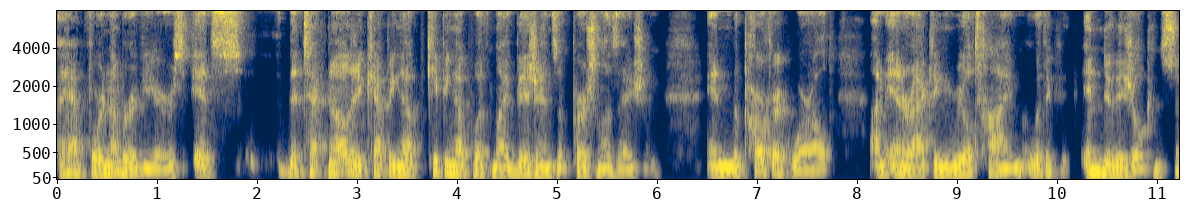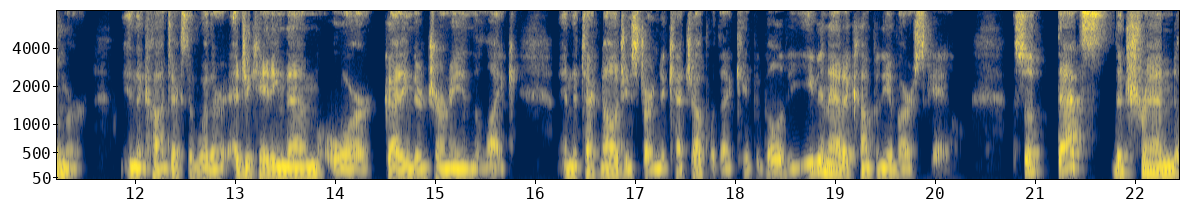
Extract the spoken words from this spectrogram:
I have for a number of years, it's the technology keeping up, keeping up with my visions of personalization. In the perfect world, I'm interacting real time with an individual consumer in the context of whether educating them or guiding their journey and the like. And the technology is starting to catch up with that capability, even at a company of our scale. So that's the trend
